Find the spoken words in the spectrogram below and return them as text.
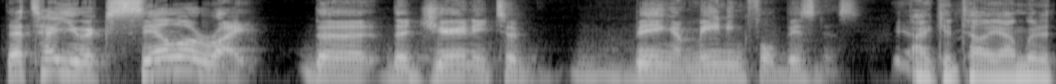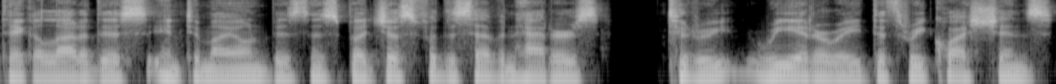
that's how you accelerate the, the journey to being a meaningful business. I can tell you, I'm going to take a lot of this into my own business, but just for the seven hatters, to re- reiterate, the three questions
